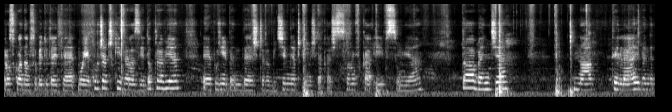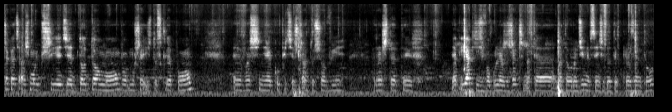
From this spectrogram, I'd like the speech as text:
rozkładam sobie tutaj te moje kurczaczki, zaraz je doprawię. Y, Później będę jeszcze robić ziemniaczki, myślę jakaś surówka i w sumie to będzie na tyle i będę czekać aż mój przyjedzie do domu, bo muszę iść do sklepu y, właśnie kupić jeszcze Antosiowi resztę tych jak, jakichś w ogóle rzeczy na te, na te urodziny, w sensie do tych prezentów.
